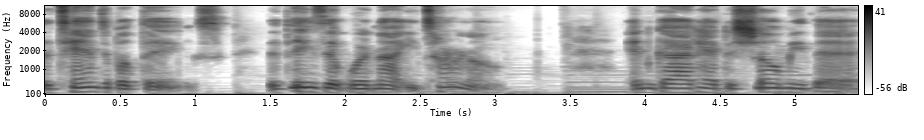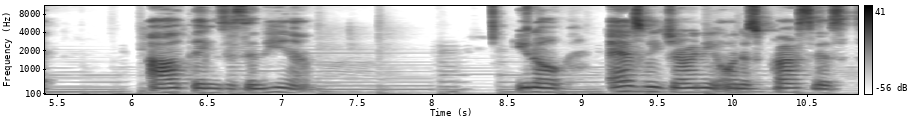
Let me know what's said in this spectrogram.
the tangible things, the things that were not eternal. And God had to show me that all things is in Him. You know, as we journey on this process,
